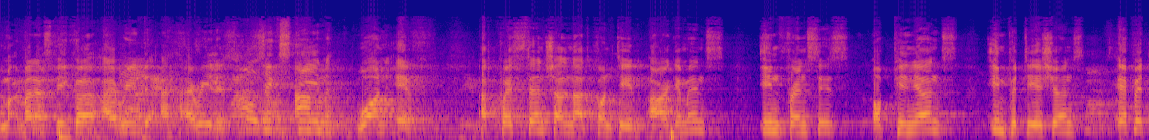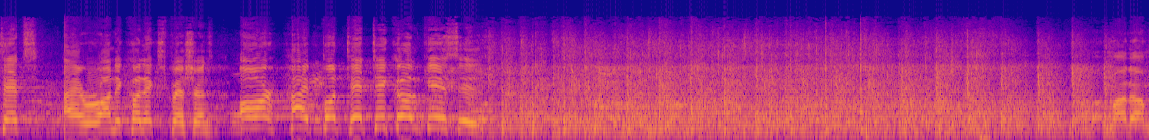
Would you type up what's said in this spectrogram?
Ma- Madam Speaker, I read, I, read this. 16.1f. A question shall not contain arguments, inferences, opinions, imputations, epithets, ironical expressions, or hypothetical cases. Madam,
